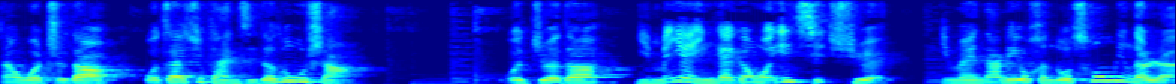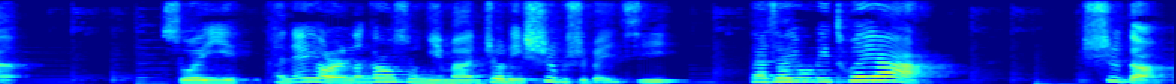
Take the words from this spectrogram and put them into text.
但我知道我在去赶集的路上。我觉得你们也应该跟我一起去，因为那里有很多聪明的人，所以肯定有人能告诉你们这里是不是北极。大家用力推啊！是的，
